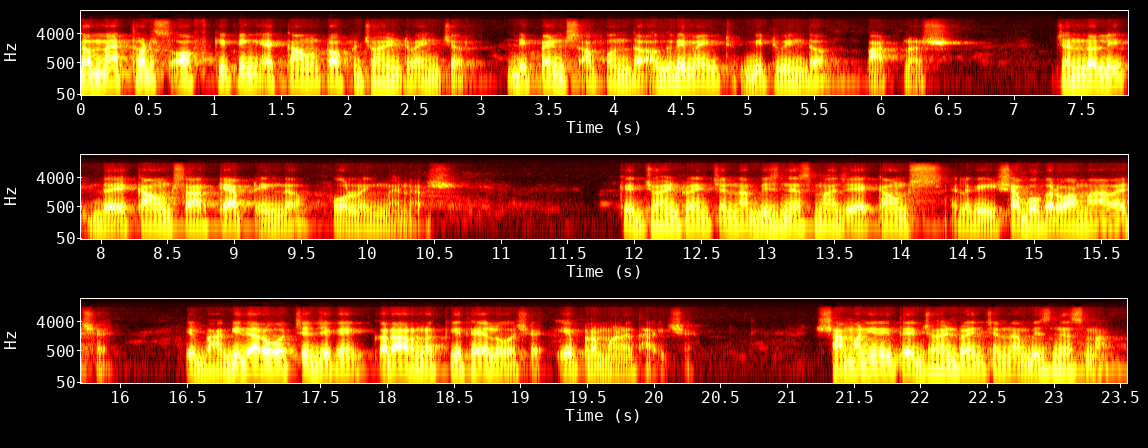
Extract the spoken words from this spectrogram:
The methods of keeping account of joint venture depends upon the agreement between the partners generally the accounts are kept in the following manners કે જોઈન્ટ વેન્ચરના બિઝનેસમાં જે એકાઉન્ટ્સ એટલે કે હિસાબો કરવામાં આવે છે, એ ભાગીદારો વચ્ચે જે કંઈ કરાર નક્કી થયેલો છે, એ પ્રમાણે થાય છે. સામાન્ય રીતે જોઈન્ટ વેન્ચરના બિઝનેસમાં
